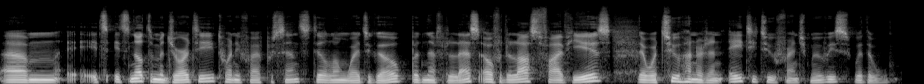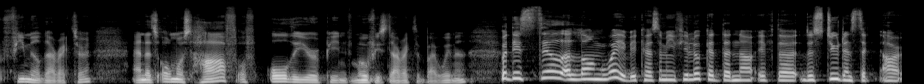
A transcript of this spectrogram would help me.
um, it's it's not the majority, 25%, still a long way to go. But nevertheless, over the last five years, there were 282 French movies with a female director, and that's almost half of all the European movies directed by women. But it's still a long way because I mean, if you look at the if the the students that are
